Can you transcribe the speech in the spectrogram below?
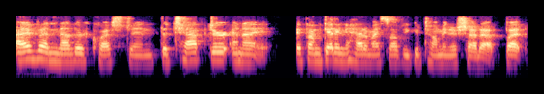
I have another question. The chapter, and I, if I'm getting ahead of myself, you could tell me to shut up. But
